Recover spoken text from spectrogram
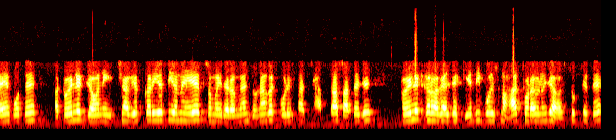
એ પોતે ટોયલેટ જવાની ઈચ્છા વ્યક્ત કરી હતી અને એ સમય દરમિયાન જુનાગઢ પોલીસના છાપતા સાથે જે ટોયલેટ કરવા ગયેલ જે કેદી પોલીસનો હાથ છોડાવીને જે હર્ષુખ છે તે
